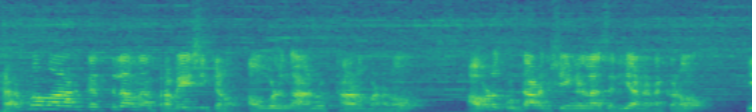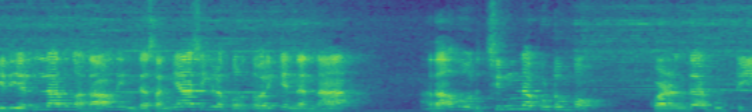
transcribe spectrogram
தர்ம மார்க்கத்தில் அவன் பிரவேசிக்கணும். அவன் ஒழுங்காக அனுஷ்டானம் பண்ணணும். அவனுக்கு உண்டான விஷயங்கள்லாம் சரியாக நடக்கணும். இது எல்லாத்துக்கும் அதாவது இந்த சன்னியாசிகளை பொறுத்த வரைக்கும் என்னென்னா அதாவது ஒரு சின்ன குடும்பம். குழந்தை குட்டி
